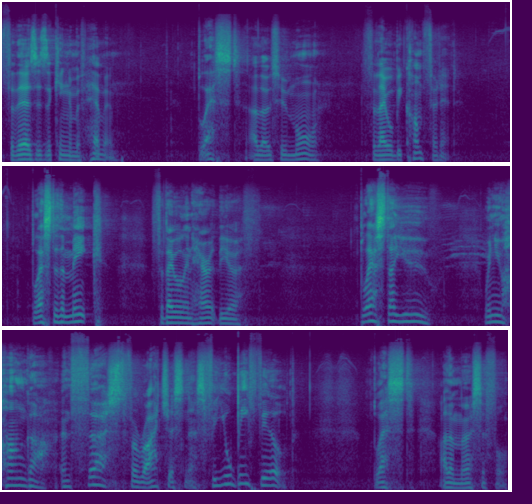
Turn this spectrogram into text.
for theirs is the kingdom of heaven. Blessed are those who mourn, for they will be comforted. Blessed are the meek, for they will inherit the earth. Blessed are you when you hunger and thirst for righteousness, for you'll be filled. Blessed are the merciful,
